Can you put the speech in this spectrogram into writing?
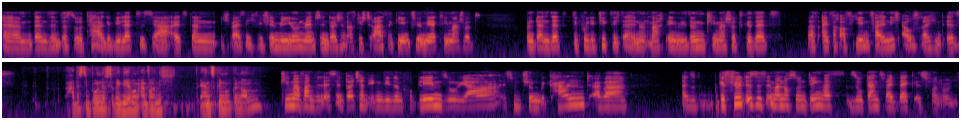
ähm, dann sind es so Tage wie letztes Jahr, als dann, ich weiß nicht, wie viele Millionen Menschen in Deutschland auf die Straße gehen für mehr Klimaschutz. Und dann setzt die Politik sich dahin und macht irgendwie so ein Klimaschutzgesetz, was einfach auf jeden Fall nicht ausreichend ist. Hat es die Bundesregierung einfach nicht ernst genug genommen? Klimawandel ist in Deutschland irgendwie so ein Problem, so ja, ist uns schon bekannt, aber also gefühlt ist es immer noch so ein Ding, was so ganz weit weg ist von uns.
